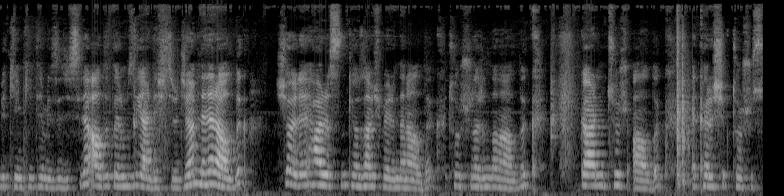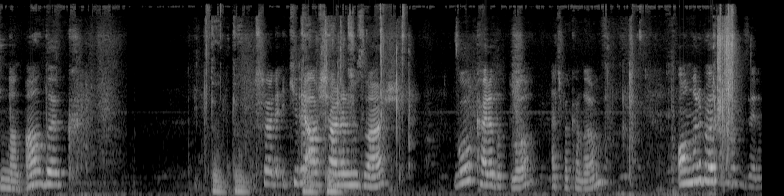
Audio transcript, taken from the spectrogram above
Viking'in temizleyicisiyle aldıklarımızı yerleştireceğim. Neler aldık? Şöyle Harras'ın közlenmiş biberinden aldık. Turşularından aldık. Garnitür aldık. E, Karışık turşusundan aldık. Dın dın. Şöyle ikili avşarlarımız var. Bu kara dutlu. Aç bakalım. Onları böyle kuba dizelim.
